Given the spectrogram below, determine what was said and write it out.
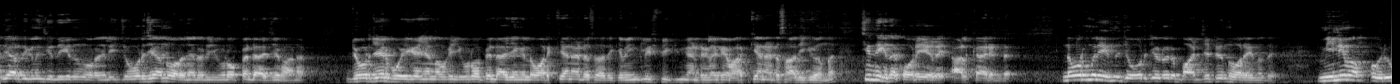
വിദ്യാർത്ഥികളും ചിന്തിക്കുന്നതെന്ന് പറഞ്ഞാൽ ഈ ജോർജിയ എന്ന് പറഞ്ഞാൽ ഒരു യൂറോപ്യൻ രാജ്യമാണ്. ജോർജിയയിൽ പോയി കഴിഞ്ഞാൽ നമുക്ക് യൂറോപ്യൻ രാജ്യങ്ങളിൽ വർക്ക് ചെയ്യാനായിട്ട് സാധിക്കും. ഇംഗ്ലീഷ് സ്പീക്കിംഗ് കൺട്രികളൊക്കെ വർക്ക് ചെയ്യാനായിട്ട് സാധിക്കുമെന്ന് ചിന്തിക്കുന്ന കുറേയേറെ ആൾക്കാരുണ്ട്. നോർമലി ഇന്ന് ജോർജിയയുടെ ഒരു ബഡ്ജറ്റ് എന്ന് പറയുന്നത് മിനിമം ഒരു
